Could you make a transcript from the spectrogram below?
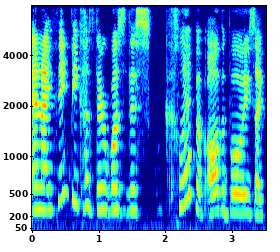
And I think because there was this clip of all the boys, like,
